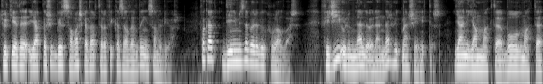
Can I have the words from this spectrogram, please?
Türkiye'de yaklaşık bir savaş kadar trafik kazalarında insan ölüyor. Fakat dinimizde böyle bir kural var. Feci ölümlerle ölenler hükmen şehittir. Yani yanmakta, boğulmakta,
